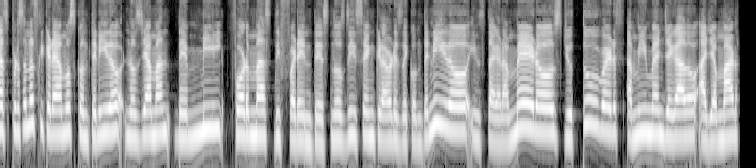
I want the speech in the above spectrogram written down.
las personas que creamos contenido nos llaman de mil formas diferentes. Nos dicen creadores de contenido, instagrameros, youtubers. A mí me han llegado a llamar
